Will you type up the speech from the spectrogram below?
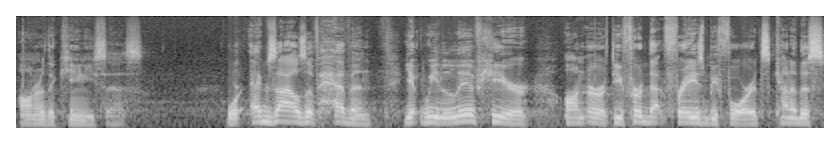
honor the king, he says. We're exiles of heaven, yet we live here on earth. You've heard that phrase before. It's kind of this,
